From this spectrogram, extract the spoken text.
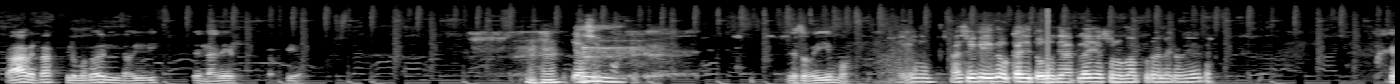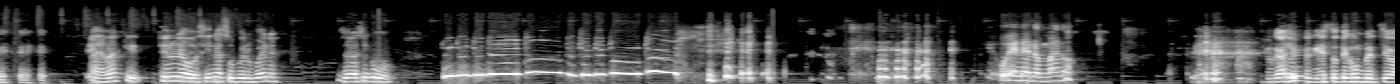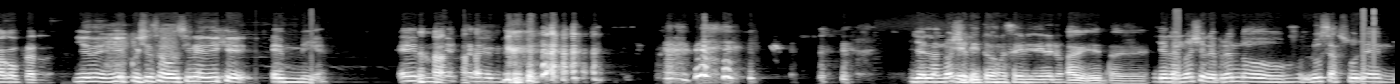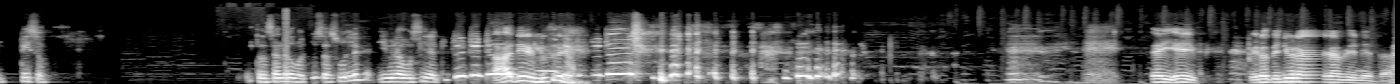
Ah, verdad, que lo mandó el David, el Daniel. Tío. Y así. Eso mismo. Mm, Así que he ido casi todos los días a la playa, solo para probar la camioneta. Además que tiene una bocina súper buena. O sea, así como... Qué buena, hermano. Yo creo que eso te convenció a comprarla. Y, y escuché esa bocina y dije, es mía. Camioneta. y en la noche Y le, todo ese dinero. Está bien, está bien. y en la noche le prendo luces azules en el piso. Entonces ando con luces azules y una bocina. Ah, tienes luces. Ey, ey, pero tenía una camioneta.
